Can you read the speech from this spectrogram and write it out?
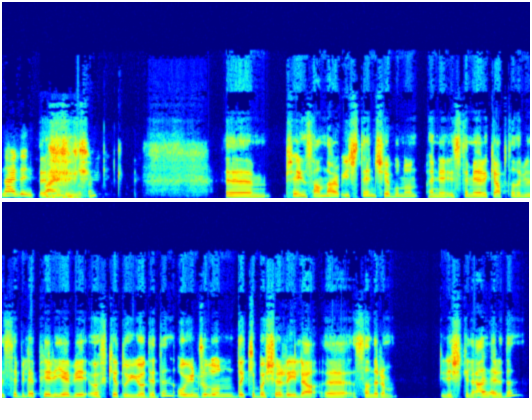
Nereden itibaren duymadın? Eee, şey insanlar içten içe bunun hani istemeyerek yaptığını bilse bile Peri'ye bir öfke duyuyor dedin. Oyunculuğundaki başarıyla eee, sanırım Evet.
